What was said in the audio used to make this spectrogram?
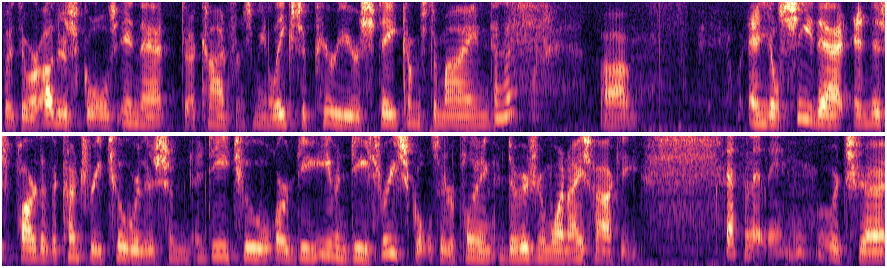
but there were other schools in that uh, conference. I mean, Lake Superior State comes to mind. Mm-hmm. And you'll see that in this part of the country too, where there's some D2 or D, even D3 schools that are playing Division One ice hockey, Definitely. which uh,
